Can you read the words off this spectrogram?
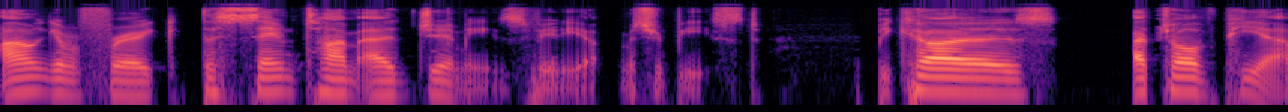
I don't give a frick, the same time as Jimmy's video, Mr. Beast, because at 12 p.m.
